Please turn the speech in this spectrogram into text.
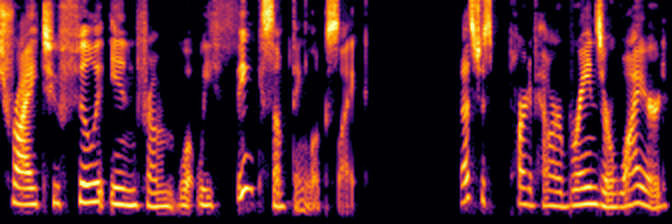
try to fill it in from what we think something looks like. That's just part of how our brains are wired.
